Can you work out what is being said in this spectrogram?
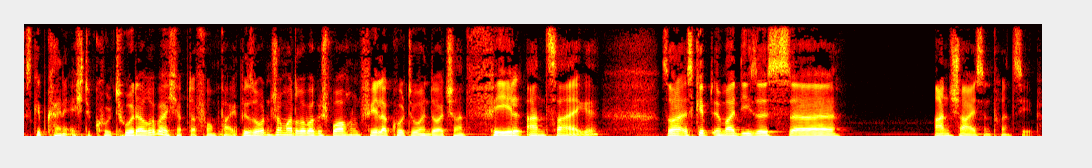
Es gibt keine echte Kultur darüber. Ich habe da vor ein paar Episoden schon mal drüber gesprochen. Fehlerkultur in Deutschland, Fehlanzeige. Sondern es gibt immer dieses, äh, anscheißen Prinzip.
